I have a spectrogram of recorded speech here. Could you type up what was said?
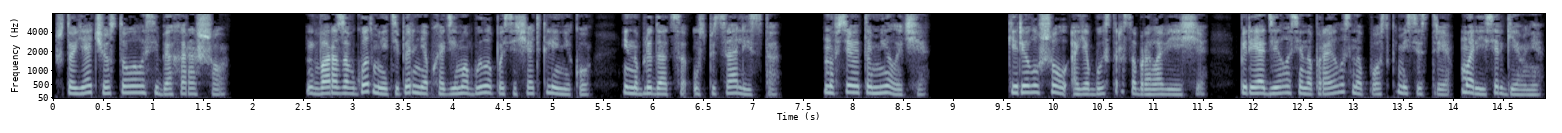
что я чувствовала себя хорошо. Два раза в год мне теперь необходимо было посещать клинику и наблюдаться у специалиста. Но все это мелочи. Кирилл ушел, а я быстро собрала вещи, переоделась и направилась на пост к медсестре Марии Сергеевне.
